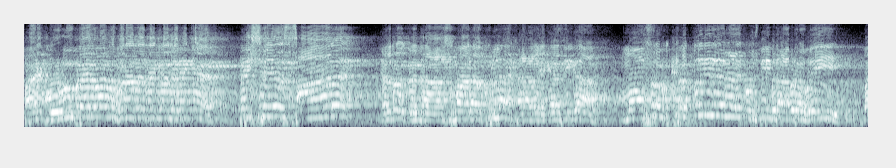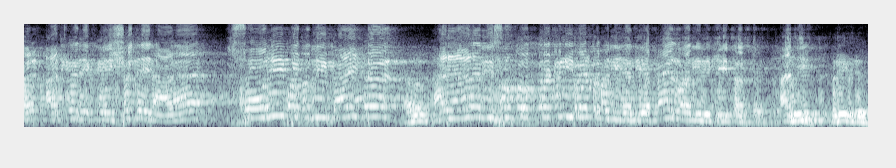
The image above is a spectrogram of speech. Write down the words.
ਪਰ ਗੋਲੂ ਪਹਿਲਵਾਨ ਹੋਰਾਂ ਦੇ ਦੰਗਲ ਦੇ ਵਿੱਚ ਪਿਛਲੇ ਸਾਲ ਜਦੋਂ ਗਰਦਾਸਮਾ ਦਾ ਖੁੱਲਾ ਖੜਾ ਲੱਗਿਆ ਸੀਗਾ, ਮੌਸਮ ਖੱਤਰੀ ਦੇ ਨਾਲ ਕੁਸ਼ਤੀ ਬਰਾਬਰ ਹੋਈ। ਪਰ ਅੱਜ ਦੇ ਕ੍ਰਿਸ਼ਨ ਦੇ ਨਾਲ ਸੋਨੀਪਤ ਦੀ ਬੈਲਟ ਹਰਿਆਣਾ ਦੀ ਸਭ ਤੋਂ ਤਕੜੀ ਬੈਲਟ ਬਣੀ ਜਾਂਦੀ ਹੈ, ਪਹਿਲਵਾਨੀ ਦੇ ਖੇਤਰ 'ਚ ਹਾਂਜੀ। ਬ੍ਰੇਕ ਦਿਓ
